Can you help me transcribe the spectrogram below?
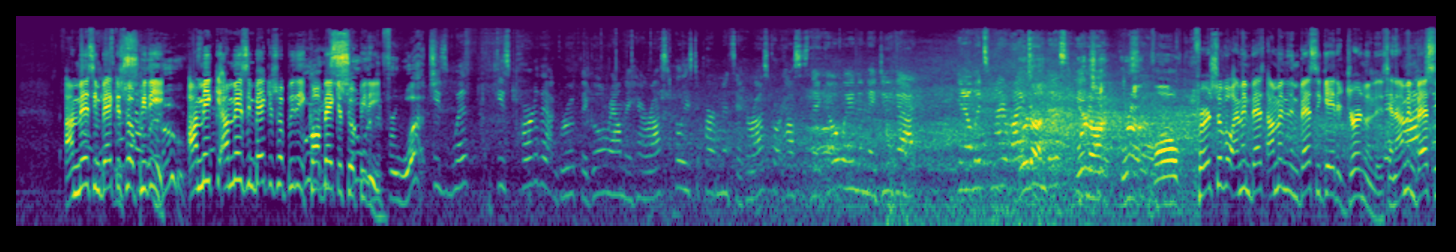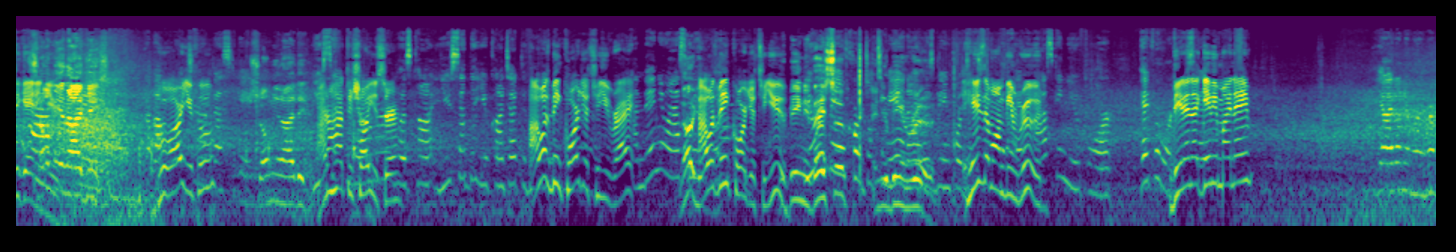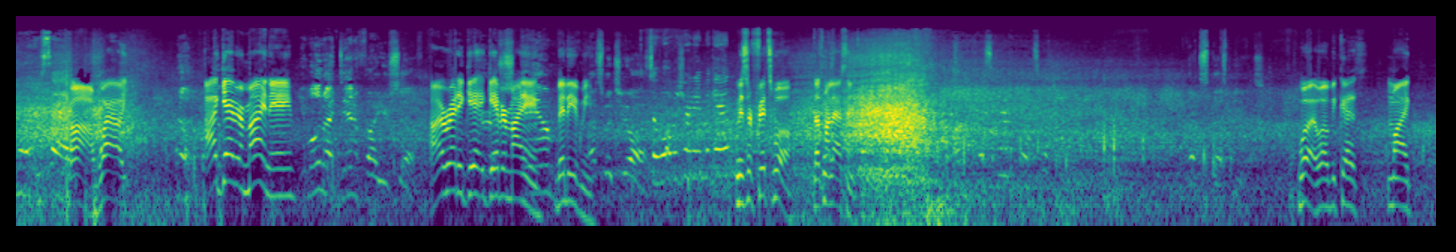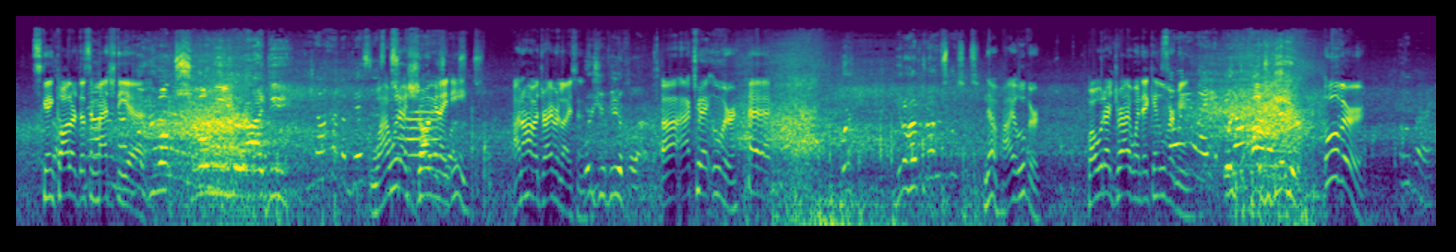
I'm missing he's Bakersfield PD. who? I'm, make, I'm missing Bakersfield PD. Who call are Bakersfield PD. For what? He's with. He's part of that group. They go around. They harass police departments. They harass courthouses. They go in and they do that. You know, it's my right We're to not. investigate. We're not. We're not So- involved. First of all, I'm invest. I'm an investigative journalist, and I'm investigating should I Show me an you. ID. About Who are you, you're fool? Show me an ID. You I don't have to show you, sir. was con- you said that you contacted. The I was being cordial to you, right? And then you asked No, me. you're I was being cordial to you. You're being You were evasive being cordial and to you're me, being and I was rude. being cordial He's the one being rude. Asking you for paperwork. Didn't I give you my name? Yeah, I don't even remember what you said. Oh wow. No, I gave her my name. you won't identify yourself. I already ga- You're gave her my name. Believe me. That's what you are. so what was your name again? Mr. Fitzwill. That's my last name. That's that's BS. What? Well, because my skin color doesn't No, match no, the. no, Uh, You won't show me your ID. You don't have a business. why would I show you an ID? license. I don't have a driver license. Where's your vehicle at? Uh, actually, I Uber. Where? You don't have a driver's license? no, I Uber. Why would I drive when they can Uber me? anyway, if you Where, how'd you get here? Uber, Uber.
